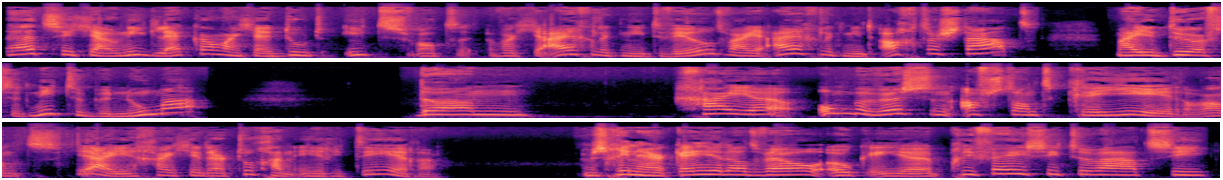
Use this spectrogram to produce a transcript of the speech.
Het zit jou niet lekker, want jij doet iets wat, wat je eigenlijk niet wilt, waar je eigenlijk niet achter staat, maar je durft het niet te benoemen. Dan ga je onbewust een afstand creëren. Want ja, je gaat je daar toch aan irriteren. Misschien herken je dat wel, ook in je privésituatie.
